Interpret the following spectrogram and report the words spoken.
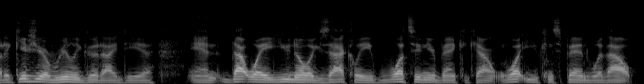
but it gives you a really good idea. And that way you know exactly what's in your bank account what you can spend without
